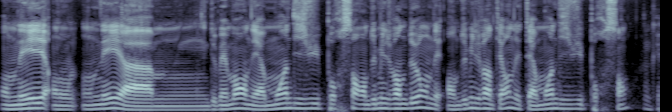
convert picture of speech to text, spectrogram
On est, on, on est à, hum, de mémoire, on est à moins 18%. En 2022, on est, en 2021, on était à moins 18% Ok.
